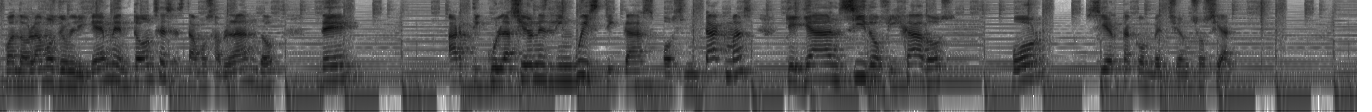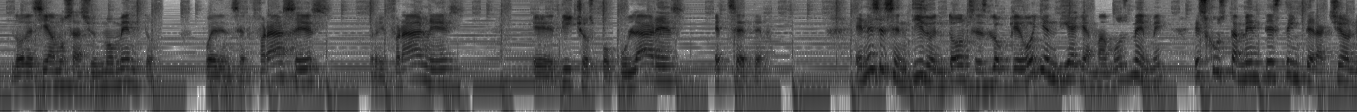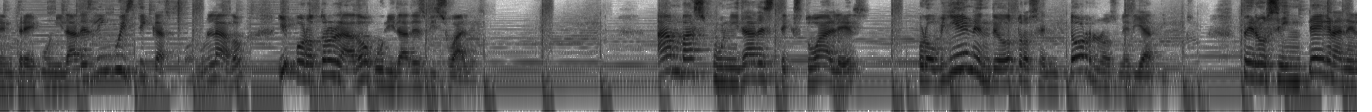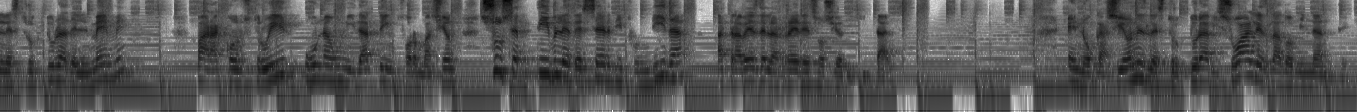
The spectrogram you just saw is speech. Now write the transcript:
Cuando hablamos de un ligueme, entonces estamos hablando de articulaciones lingüísticas o sintagmas que ya han sido fijados por cierta convención social. Lo decíamos hace un momento, pueden ser frases, refranes, eh, dichos populares, etc. En ese sentido, entonces, lo que hoy en día llamamos meme es justamente esta interacción entre unidades lingüísticas, por un lado, y por otro lado, unidades visuales. Ambas unidades textuales provienen de otros entornos mediáticos, pero se integran en la estructura del meme para construir una unidad de información susceptible de ser difundida a través de las redes sociodigitales. En ocasiones la estructura visual es la dominante,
